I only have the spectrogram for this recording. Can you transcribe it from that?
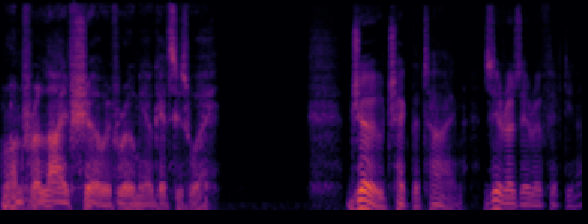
We're on for a live show if Romeo gets his way. Joe checked the time. 0059.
